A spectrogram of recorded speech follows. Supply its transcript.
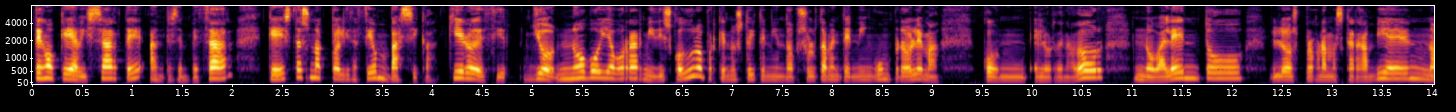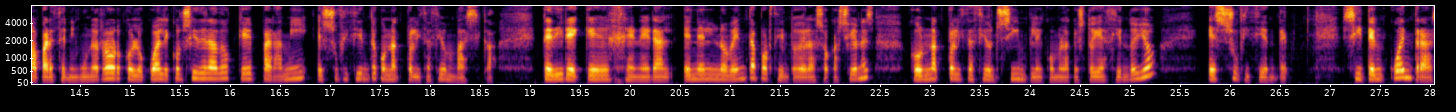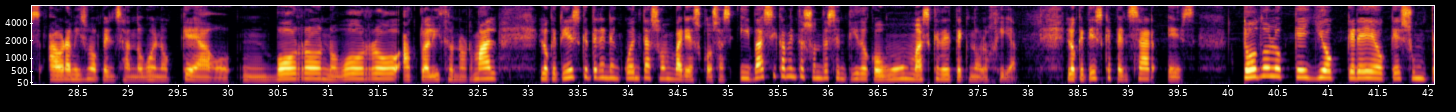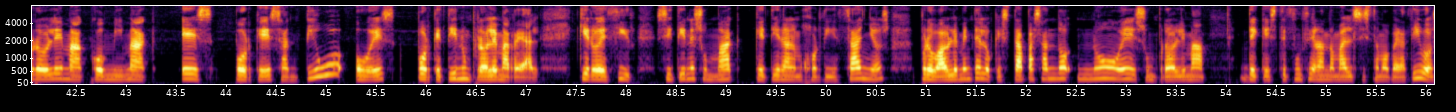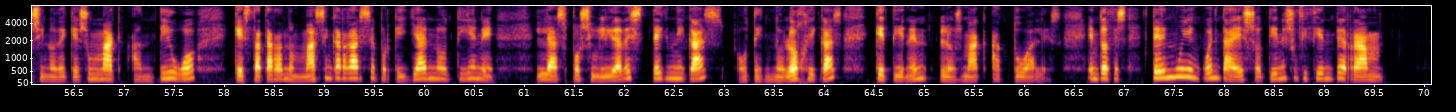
Tengo que avisarte, antes de empezar, que esta es una actualización básica. Quiero decir, yo no voy a borrar mi disco duro porque no estoy teniendo absolutamente ningún problema con el ordenador, no va lento, los programas cargan bien, no aparece ningún error, con lo cual he considerado que para mí es suficiente con una actualización básica. Te diré que en general, en el 90% de las ocasiones, con una actualización simple como la que estoy haciendo yo, es suficiente. Si te encuentras ahora mismo pensando, bueno, ¿qué hago? Mm, ¿Borro, no borro, actualizo normal? Lo que tienes que tener en cuenta son varias cosas y básicamente son de sentido común más que de tecnología. Lo que tienes que pensar es, ¿todo lo que yo creo que es un problema con mi Mac es porque es antiguo o es porque tiene un problema real. Quiero decir, si tienes un Mac que tiene a lo mejor 10 años, probablemente lo que está pasando no es un problema de que esté funcionando mal el sistema operativo, sino de que es un Mac antiguo que está tardando más en cargarse porque ya no tiene las posibilidades técnicas o tecnológicas que tienen los Mac actuales. Entonces, ten muy en cuenta eso, tiene suficiente RAM,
